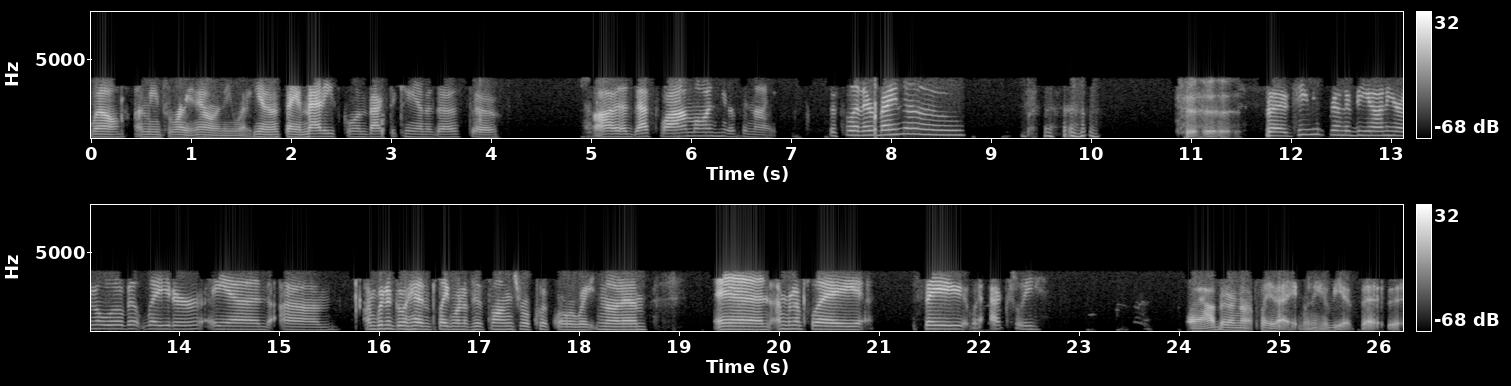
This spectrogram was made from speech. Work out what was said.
Well, I mean for right now anyway. You know, what I'm saying Matty's going back to Canada, so uh, that's why I'm on here tonight. Just let everybody know. So TeeWee's going to be on here in a little bit later, and um, I'm going to go ahead and play one of his songs real quick while we're waiting on him. And I'm going to play, say, actually, I better not play that when he'll be upset. But,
